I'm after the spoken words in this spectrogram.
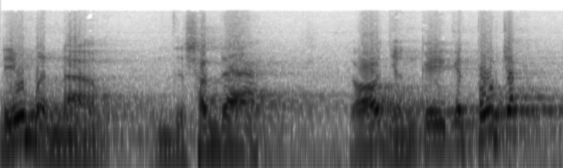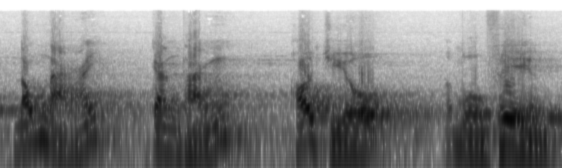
nếu mình à, sinh ra có những cái cái tố chất nóng nảy căng thẳng khó chịu buồn phiền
